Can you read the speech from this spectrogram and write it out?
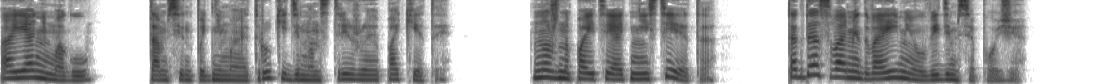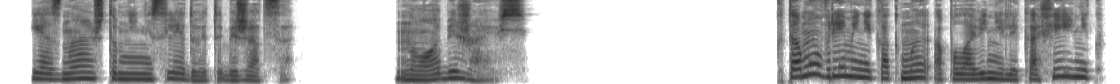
«А я не могу. Тамсин поднимает руки, демонстрируя пакеты. «Нужно пойти отнести это. Тогда с вами двоими увидимся позже». Я знаю, что мне не следует обижаться. Но обижаюсь. К тому времени, как мы ополовинили кофейник,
